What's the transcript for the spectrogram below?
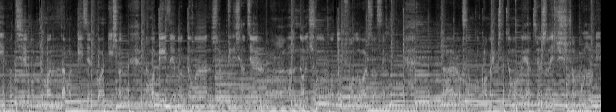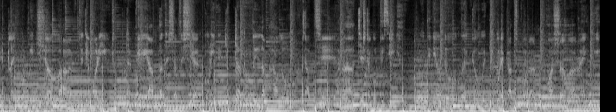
এই হচ্ছে বর্তমান আমার পেজের কন্ডিশন আমার পেজে বর্তমান সাতত্রিশ হাজার নয়শোর মতো ফলোয়ার্স আছে। আর অসংখ্য কমেন্ট জমা হয়ে আছে। আসলে সবগুলো আমি রিপ্লাই করব ইনশাআল্লাহ। আর যদি আমার ইউটিউবটাকে আপনাদের সাথে শেয়ার করি। ইউটিউবটা আলহামদুলিল্লাহ ভালো যাচ্ছে চেষ্টা করতেছি। প্রতিনিয়ত একটু একটু করে কাজ করার মার্শাল্লাহ র্যাঙ্কিং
